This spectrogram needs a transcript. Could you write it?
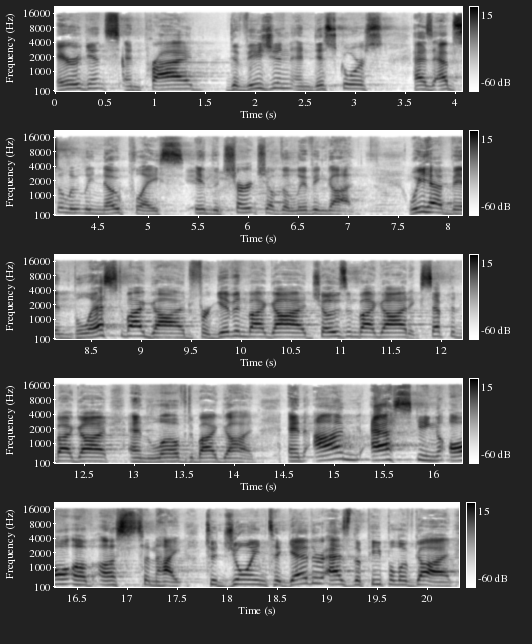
Arrogance and pride, division and discourse has absolutely no place in the church of the living God. We have been blessed by God, forgiven by God, chosen by God, accepted by God, and loved by God. And I'm asking all of us tonight to join together as the people of God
